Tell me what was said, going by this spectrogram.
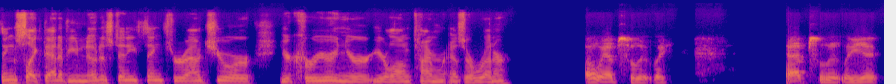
things like that. Have you noticed anything throughout your your career and your your long time as a runner? Oh, absolutely, absolutely. It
